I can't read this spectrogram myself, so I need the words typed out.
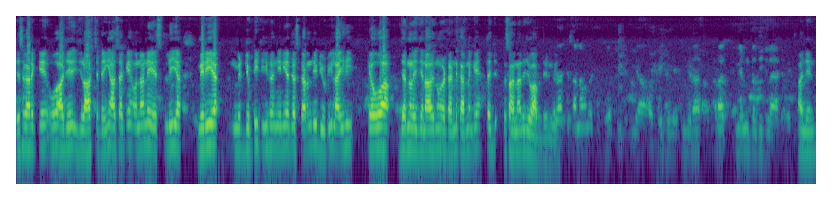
ਇਸ ਕਰਕੇ ਉਹ ਅੱਜ ਇਜਲਾਸ 'ਚ ਨਹੀਂ ਆ ਸਕੇ। ਉਹਨਾਂ ਨੇ ਇਸ ਲਈ ਮੇਰੀ ਡਿਪਟੀ ਚੀਫ ਇੰਜੀਨੀਅਰ ਜਸਕਰਨ ਦੀ ਡਿਊਟੀ ਲਾਈ ਸੀ ਕਿ ਉਹ ਜਨਰਲ ਇਜਲਾਸ ਨੂੰ ਅਟੈਂਡ ਕਰਨਗੇ ਤੇ ਕਿਸਾਨਾਂ ਦੇ ਜਵਾਬ ਦੇਣਗੇ। ਕਿਸਾਨਾਂ ਵੱਲੋਂ ਇੱਕ ਹੋਰ ਚੀਜ਼ ਜਿਹੜੀ ਆ ਉਹ ਕਹੀ ਗਈ ਹੈ ਕਿ ਜਿਹੜਾ ਥੋੜਾ ਮਿਲ ਨੂੰ ਜਲਦੀ ਚਲਾਇਆ ਜਾਵੇ। ਹਾਂਜੀ।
